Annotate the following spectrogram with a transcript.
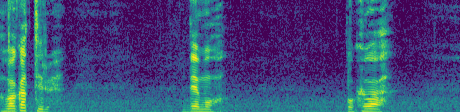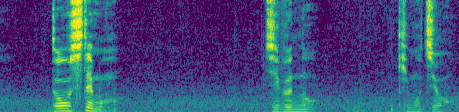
分かってる。でも僕はどうしても自分の気持ちを。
